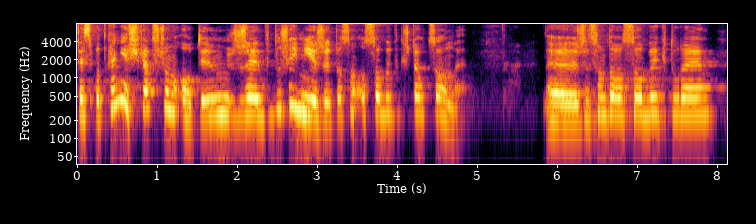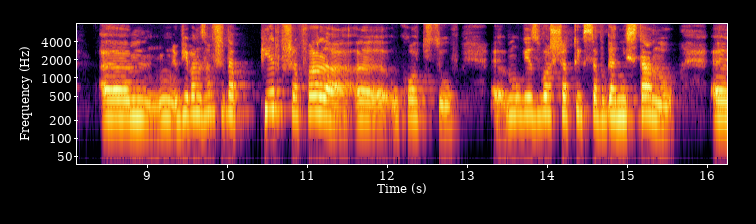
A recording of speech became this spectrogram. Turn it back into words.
Te spotkania świadczą o tym, że w dużej mierze to są osoby wykształcone, że są to osoby, które, wie pan, zawsze ta pierwsza fala uchodźców, E, mówię zwłaszcza tych z Afganistanu. E,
